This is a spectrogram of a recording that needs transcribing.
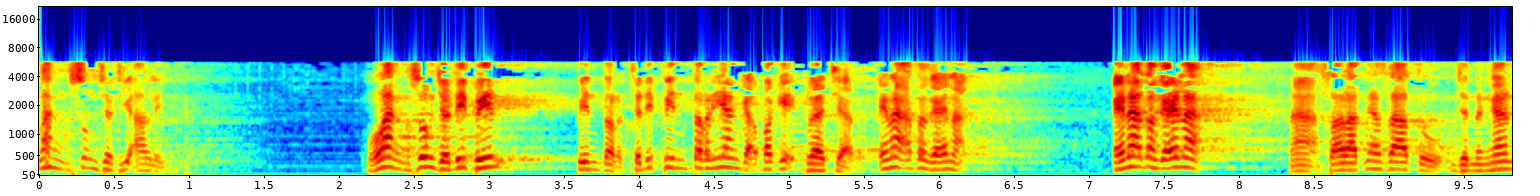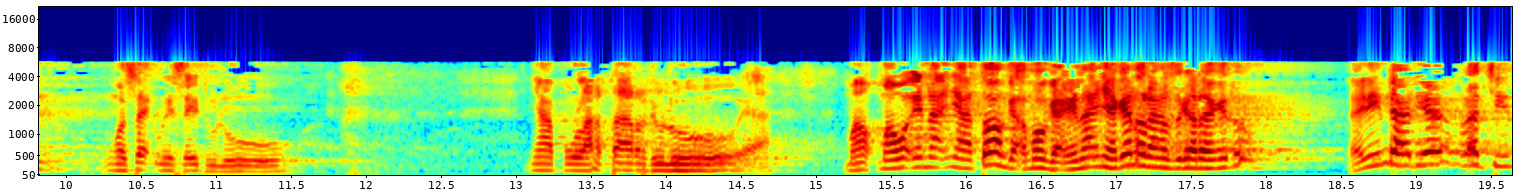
Langsung jadi alim. Langsung jadi pin pinter. Jadi pinternya nggak pakai belajar. Enak atau nggak enak? Enak atau nggak enak? Nah, syaratnya satu, jenengan ngosek WC dulu. Nyapu latar dulu ya. Mau mau enaknya toh nggak mau nggak enaknya kan orang sekarang itu. Nah, ini enggak dia rajin.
